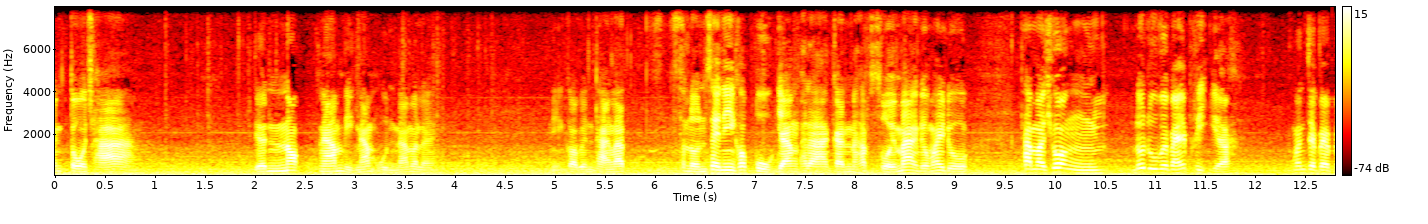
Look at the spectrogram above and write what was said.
มันโตช้า เดือนนอกน้ำอีกน้ำอุ่นน้ำอะไร นี่ก็เป็นทางลัดถนนเส้นนี้เขาปลูกยางพารากันนะครับ สวยมากเดี๋ยวมาให้ดู ถ้ามาช่วงฤดูใบไม้ผลิเหรอมันจะแบบ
